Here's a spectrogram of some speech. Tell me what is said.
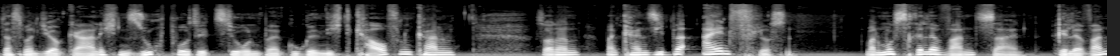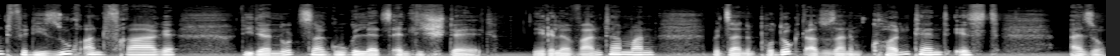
dass man die organischen Suchpositionen bei Google nicht kaufen kann, sondern man kann sie beeinflussen. Man muss relevant sein. Relevant für die Suchanfrage, die der Nutzer Google letztendlich stellt. Je relevanter man mit seinem Produkt, also seinem Content ist, also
